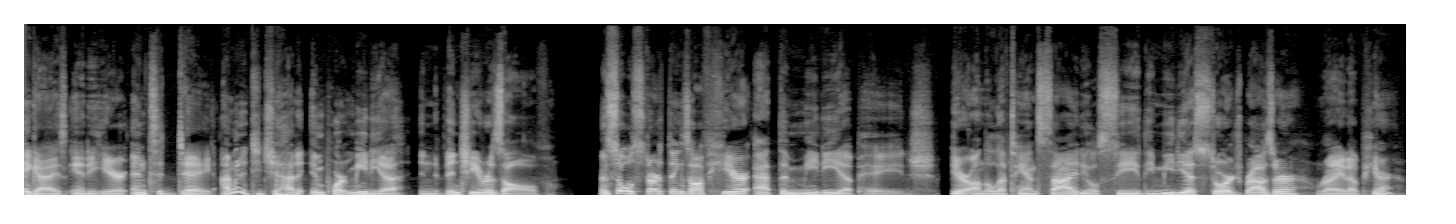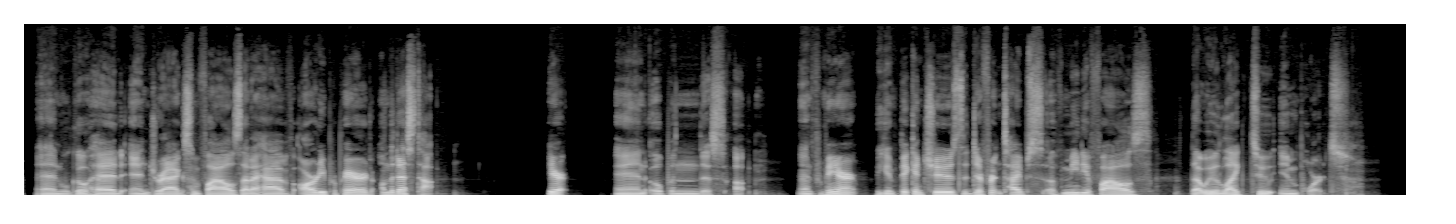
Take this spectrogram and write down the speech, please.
Hey guys, Andy here, and today I'm going to teach you how to import media in DaVinci Resolve. And so we'll start things off here at the media page. Here on the left hand side, you'll see the media storage browser right up here. And we'll go ahead and drag some files that I have already prepared on the desktop. Here, and open this up. And from here, we can pick and choose the different types of media files that we would like to import.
